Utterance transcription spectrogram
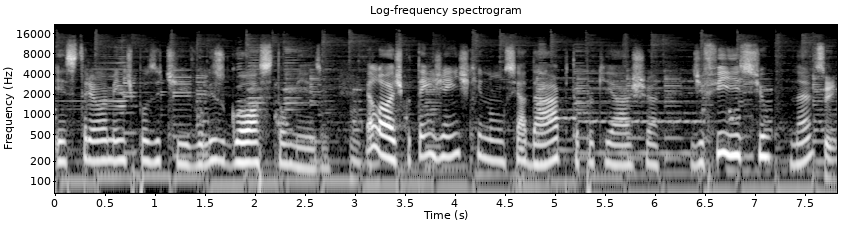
extremamente positivo. Eles gostam mesmo. Uhum. É lógico, tem gente que não se adapta porque acha difícil, né? Sim,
